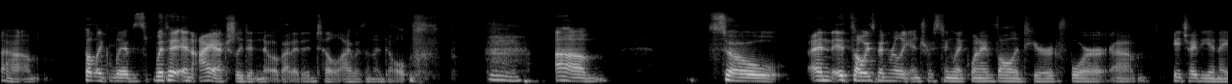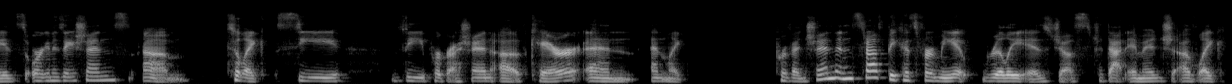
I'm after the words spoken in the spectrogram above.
um but like lives with it and I actually didn't know about it until I was an adult. Mm. um so and it's always been really interesting like when i volunteered for um, hiv and aids organizations um, to like see the progression of care and and like prevention and stuff because for me it really is just that image of like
